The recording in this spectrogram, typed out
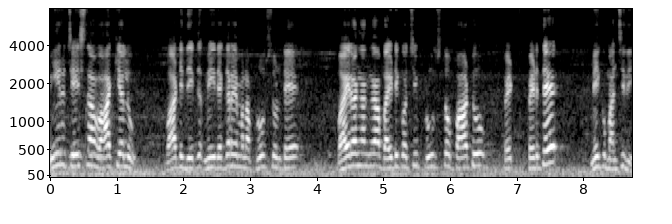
మీరు చేసిన వ్యాఖ్యలు వాటి దగ్గర మీ దగ్గర ఏమైనా ప్రూఫ్స్ ఉంటే బహిరంగంగా బయటకు వచ్చి ప్రూఫ్స్తో పాటు పెడితే మీకు మంచిది.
